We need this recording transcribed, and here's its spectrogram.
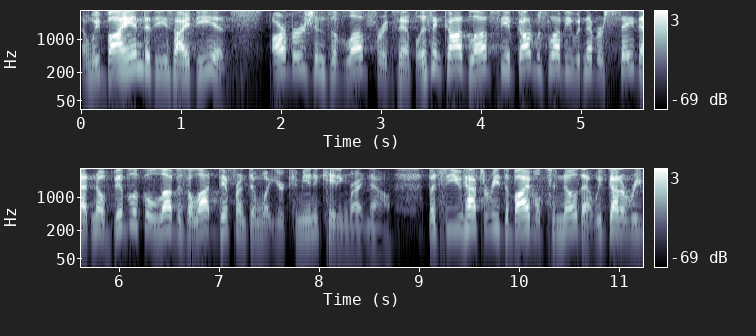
And we buy into these ideas. Our versions of love, for example. Isn't God love? See, if God was love, He would never say that. No, biblical love is a lot different than what you're communicating right now. But see, you have to read the Bible to know that. We've got to be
